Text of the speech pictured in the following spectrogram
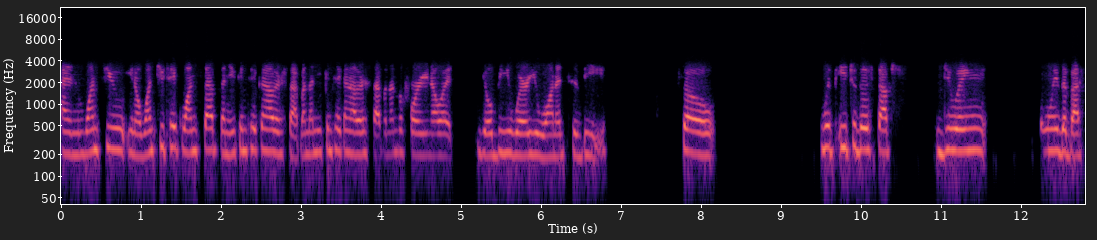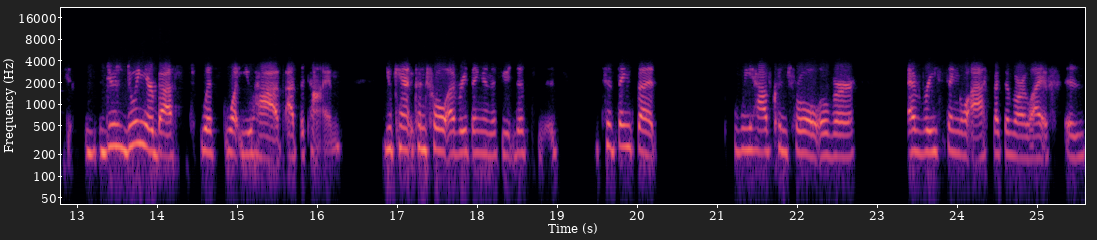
and once you you know once you take one step then you can take another step and then you can take another step and then before you know it you'll be where you wanted to be so with each of those steps, doing only the best, just doing your best with what you have at the time. You can't control everything in the future. That's, to think that we have control over every single aspect of our life is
